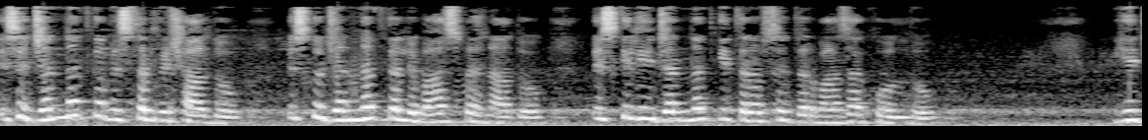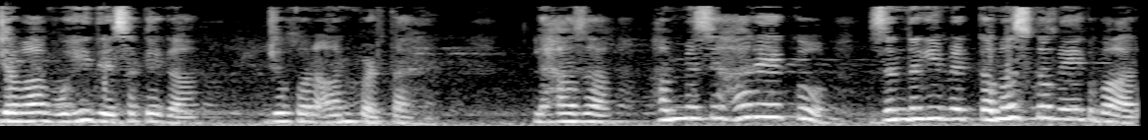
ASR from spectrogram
اسے جنت کا بستر بچھا دو، اس کو جنت کا لباس پہنا دو، اس کے لیے جنت کی طرف سے دروازہ کھول دو۔ یہ جواب وہی دے سکے گا جو قرآن پڑھتا ہے۔ لہذا ہم میں سے ہر ایک کو زندگی میں کم از کم ایک بار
